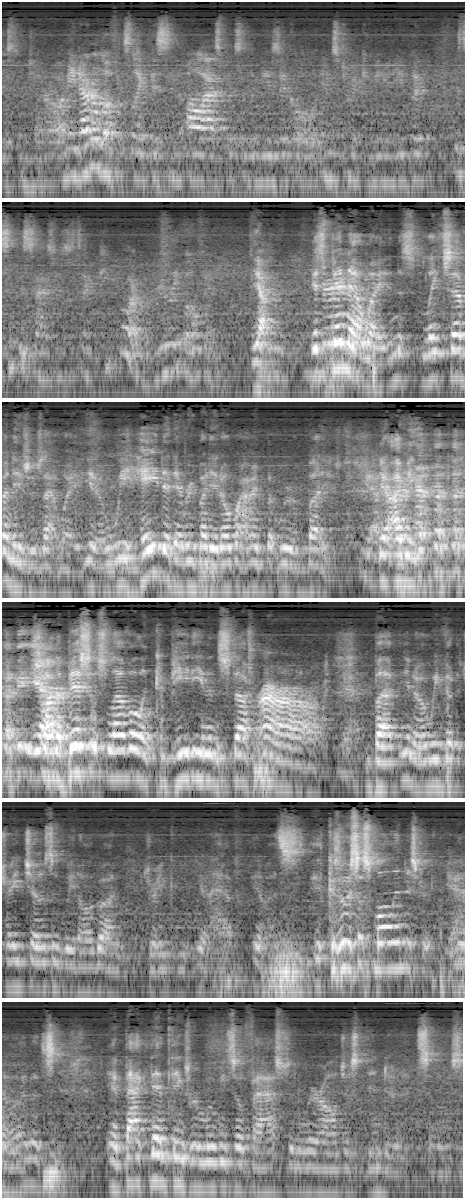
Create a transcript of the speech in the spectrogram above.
just in general. I mean, I don't know if it's like this in all aspects of the musical instrument community, but with synthesizers, it's like people are really open. Yeah. Um, it's been that way. In the late seventies it was that way. You know, we hated everybody at Oberheim, but we were buddies. Yeah. Yeah, I mean, Yeah. on a business level and competing and stuff. Mm-hmm. Yeah. But you know, we'd go to trade shows and we'd all go out and drink and you know have you know it's because it, was a small industry. Yeah. You know, and it's and back then things were moving so fast and we were all just into it. So it was.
